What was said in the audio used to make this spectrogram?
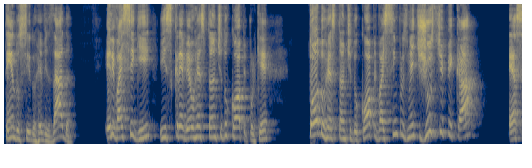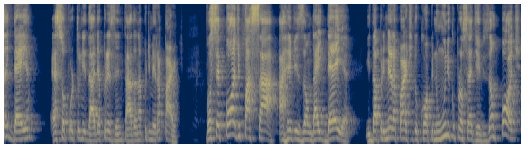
tendo sido revisada, ele vai seguir e escrever o restante do copy, porque todo o restante do COP vai simplesmente justificar essa ideia, essa oportunidade apresentada na primeira parte. Você pode passar a revisão da ideia e da primeira parte do COP num único processo de revisão? Pode.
